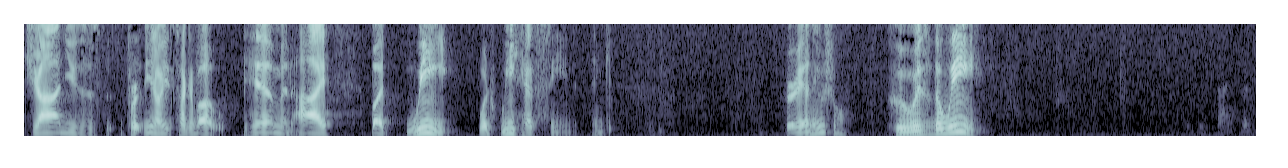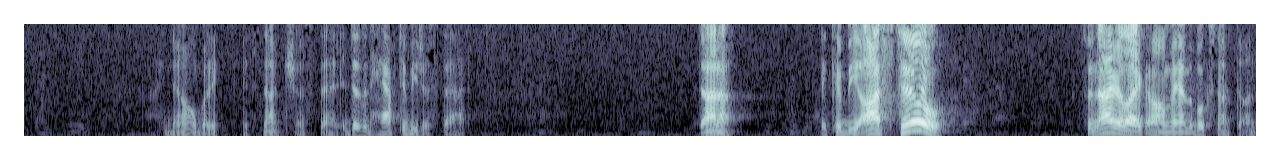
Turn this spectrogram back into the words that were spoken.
John uses, the, you know, he's talking about him and I, but we, what we have seen. And very unusual. Who is the we? I know, but it, it's not just that. It doesn't have to be just that. Donna, it could be us too. So now you're like, oh man, the book's not done.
